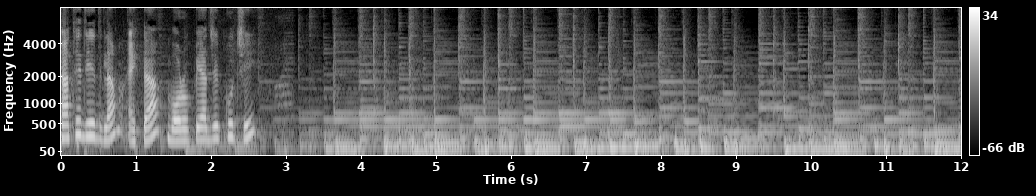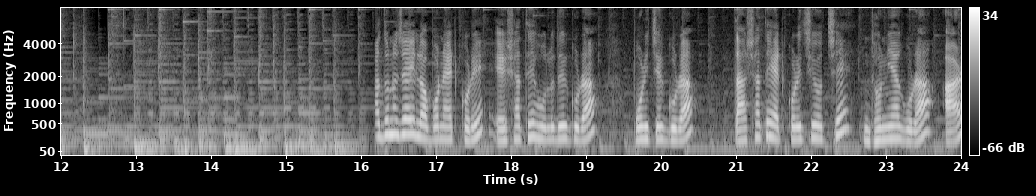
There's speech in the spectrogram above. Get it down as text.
সাথে দিয়ে দিলাম একটা বড় পেঁয়াজের কুচি। স্বাদ অনুযায়ী লবণ অ্যাড করে এর সাথে হলুদের গুঁড়া, মরিচের গুঁড়া, তার সাথে অ্যাড করেছি হচ্ছে ধনিয়া গুঁড়া আর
